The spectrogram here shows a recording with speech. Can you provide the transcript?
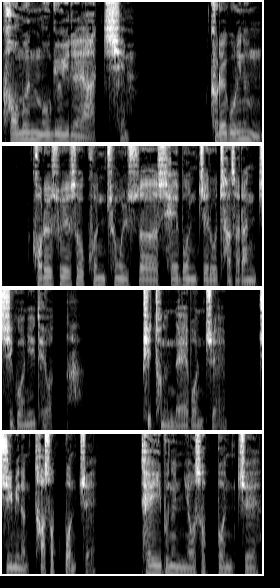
검은 목요일의 아침. 그레고리는 거래소에서 권총을 쏴 세 번째로 자살한 직원이 되었다. 피터는 네 번째, 지미는 다섯 번째, 데이브는 여섯 번째,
